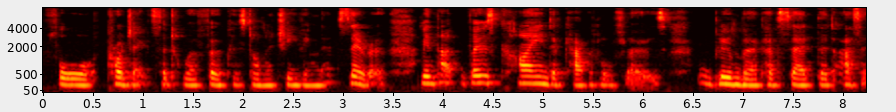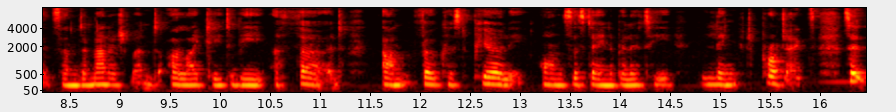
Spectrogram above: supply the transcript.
for projects that were focused on achieving net zero. I mean, that those kind of capital flows, Bloomberg have said that assets under management are likely to be a third um, focused purely on sustainability linked projects. So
